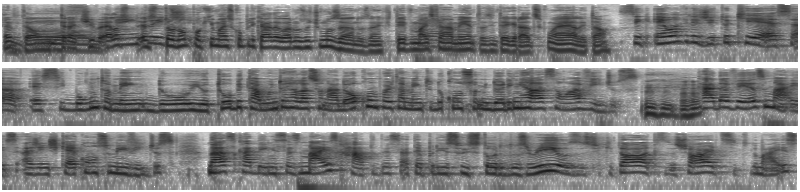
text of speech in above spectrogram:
É então, interativa. Ela ela se tornou um pouquinho mais complicada agora nos últimos anos, né? Que teve É. mais ferramentas integradas com ela e tal. Sim, eu acredito que essa, esse boom também do YouTube está muito relacionado ao comportamento do consumidor em relação a vídeos. Cada vez mais a gente quer consumir vídeos nas cadências mais rápidas, até por isso o estouro dos Reels, dos TikToks, dos Shorts e tudo mais.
